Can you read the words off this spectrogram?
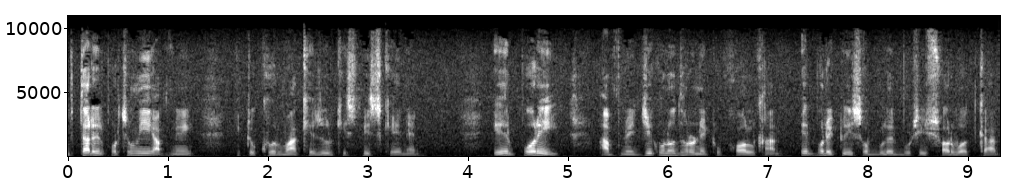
ইফতারের প্রথমেই আপনি একটু খুরমা, খেজুর কিশমিশ খেয়ে নেন, এরপরেই আপনি যে কোনো ধরনের একটু ফল খান, এরপর একটু এইসবগুলোর বসির শরবত খান।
